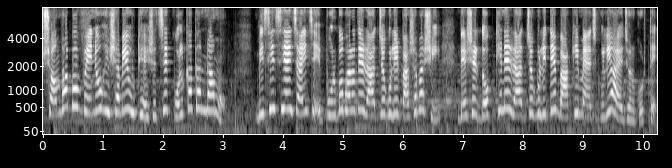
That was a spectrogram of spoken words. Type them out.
সম্ভাব্য ভেন্যু হিসাবে উঠে এসেছে কলকাতার নামও। বিসিসিআই চাইছে পূর্ব ভারতের রাজ্যগুলির পাশাপাশি দেশের দক্ষিণের রাজ্যগুলিতে বাকি ম্যাচগুলি আয়োজন করতে।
